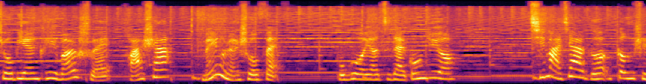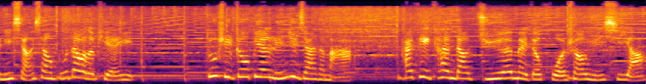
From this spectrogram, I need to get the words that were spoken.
周边可以玩水、滑沙，没有人收费，不过要自带工具哦。骑马价格更是你想象不到的便宜，都是周边邻居家的马，还可以看到绝美的火烧云夕阳。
